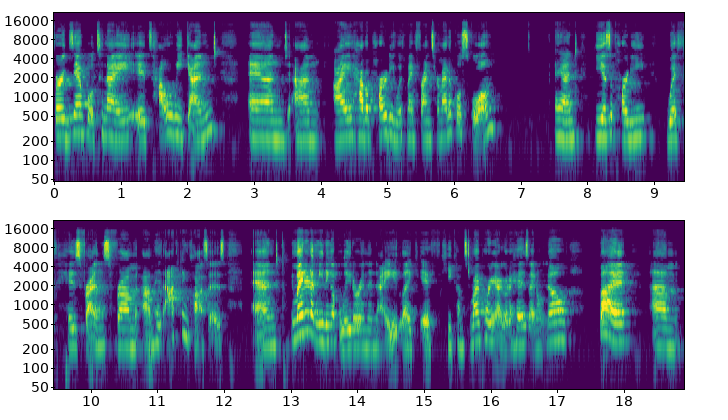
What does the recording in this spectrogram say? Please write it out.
for example, tonight it's Halloween weekend, and um, I have a party with my friends from medical school, and he has a party with his friends from um, his acting classes. And we might end up meeting up later in the night. Like if he comes to my party, I go to his, I don't know. But um,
